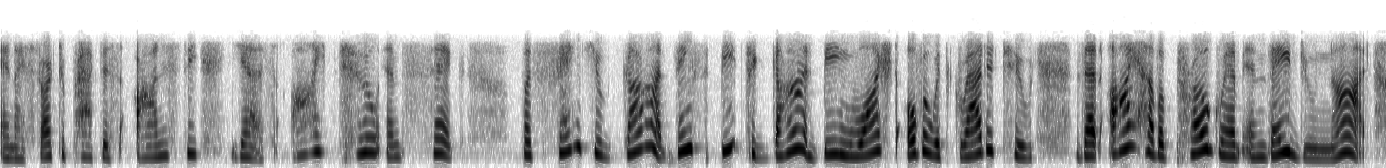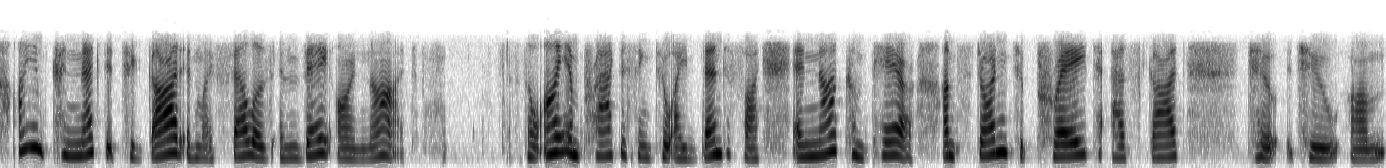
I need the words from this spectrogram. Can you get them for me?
and I start to practice honesty. Yes, I too am sick, but thank you, God. Thanks be to God, being washed over with gratitude that I have a program and they do not. I am connected to God and my fellows, and they are not. So I am practicing to identify and not compare. I'm starting to pray to ask God to to um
